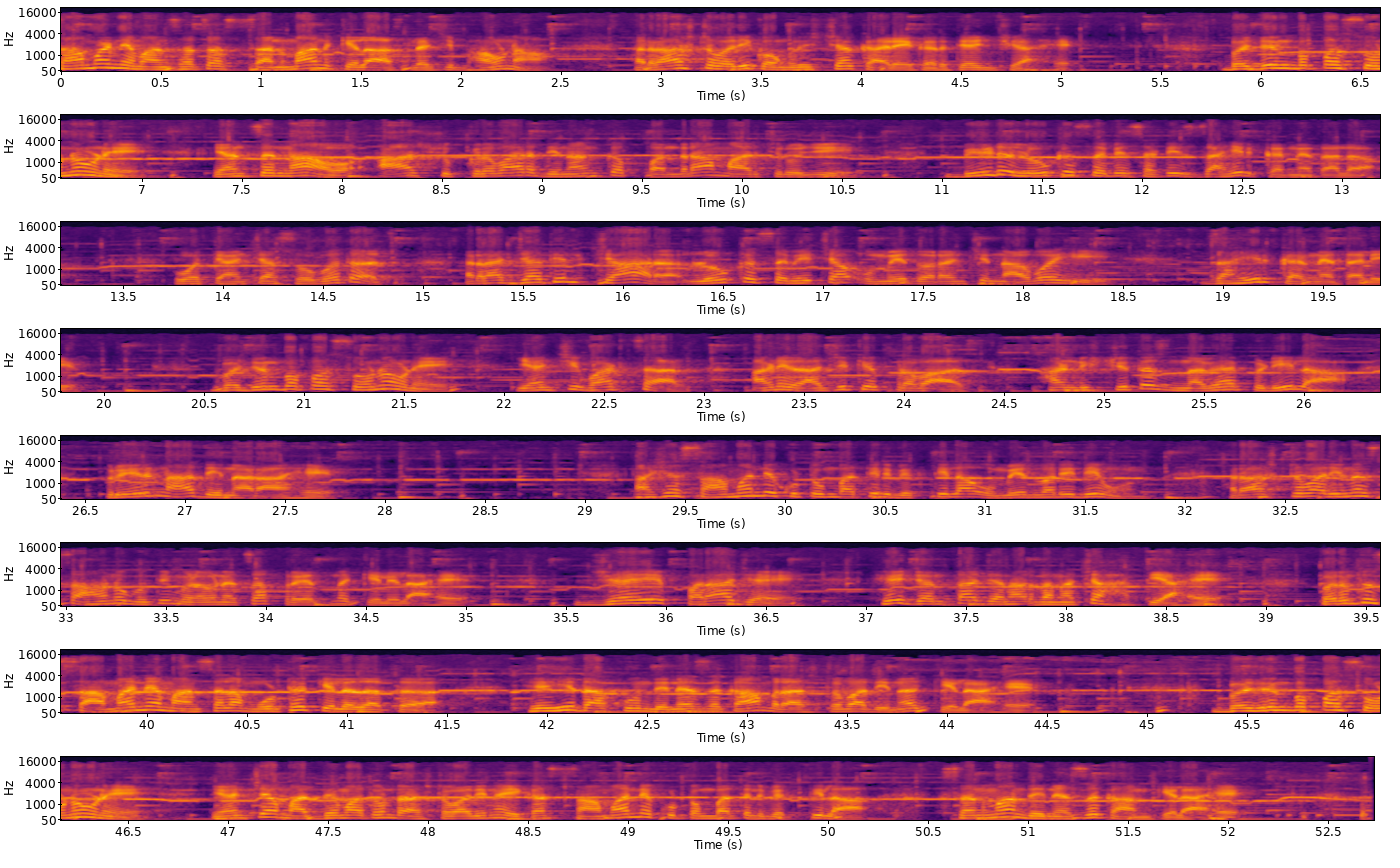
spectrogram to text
सामान्य माणसाचा सन्मान केला असल्याची भावना राष्ट्रवादी काँग्रेसच्या कार्यकर्त्यांची आहे. भजन बाप्पा सोनवणे यांचं नाव आज शुक्रवार दिनांक पंधरा मार्च रोजी बीड लोकसभेसाठी जाहीर करण्यात आलं. व त्यांच्यासोबतच राज्यातील चार लोकसभेच्या उमेदवारांची नावंही जाहीर करण्यात आली. बजरंगबाप्पा सोनवणे यांची वाटचाल आणि राजकीय प्रवास हा निश्चितच नव्या पिढीला प्रेरणा देणारा आहे. अशा सामान्य कुटुंबातील व्यक्तीला उमेदवारी देऊन राष्ट्रवादीनं सहानुभूती मिळवण्याचा प्रयत्न केलेला आहे. जय पराजय हे जनता जनार्दनाच्या हाती आहे. परंतु सामान्य माणसाला मोठं केलं जातं हेही दाखवून देण्याचं काम राष्ट्रवादीनं केलं आहे. बजरंग बाप्पा सोनवणे यांच्या माध्यमातून राष्ट्रवादीनं एका सामान्य कुटुंबातील व्यक्तीला सन्मान देण्याचं काम केलं आहे.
